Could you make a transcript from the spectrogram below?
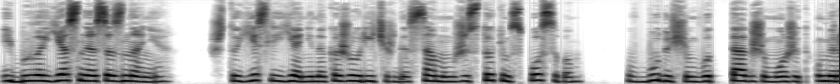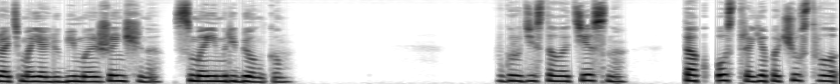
И было ясное сознание, что если я не накажу Ричарда самым жестоким способом, в будущем вот так же может умирать моя любимая женщина с моим ребенком. В груди стало тесно. Так остро я почувствовала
